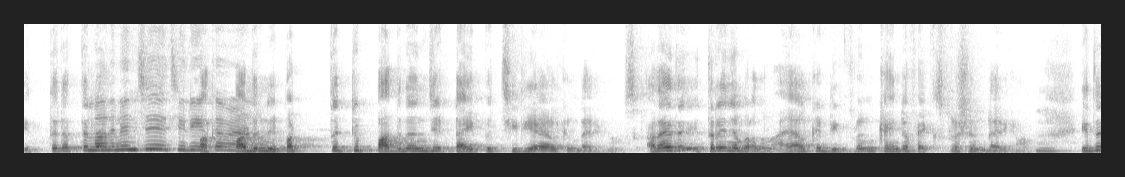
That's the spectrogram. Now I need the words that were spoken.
ഇത്തരത്തിൽ പതിനഞ്ച് പത്ത് ടു പതിനഞ്ച് ടൈപ്പ് ചിരി അയാൾക്ക് ഉണ്ടായിരിക്കണം. അതായത് ഇത്രയും ഞാൻ പറഞ്ഞു അയാൾക്ക് ഡിഫറെന്റ് കൈൻഡ് ഓഫ് എക്സ്പ്രഷൻ ഉണ്ടായിരിക്കണം. ഇത്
